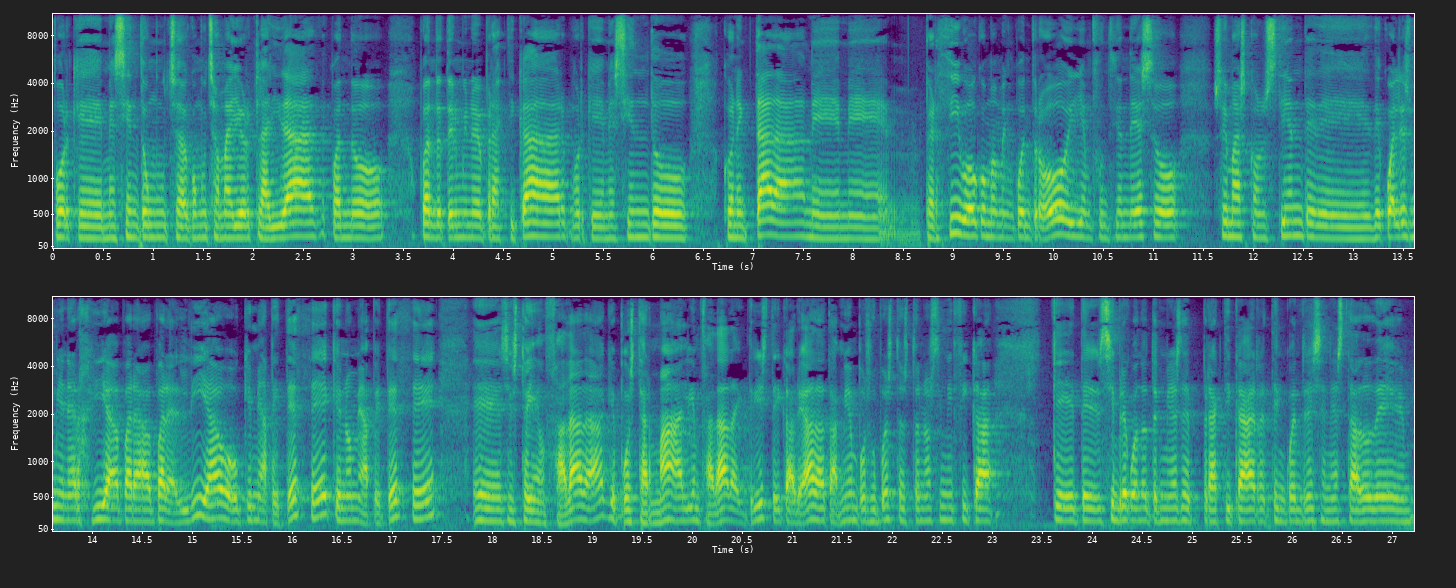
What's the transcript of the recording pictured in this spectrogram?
porque me siento mucho, con mucha mayor claridad cuando, cuando termino de practicar, porque me siento conectada, me, me percibo cómo me encuentro hoy y en función de eso soy más consciente de, de cuál es mi energía para, para, el día o qué me apetece, qué no me apetece, eh, si estoy enfadada, que puedo estar mal y enfadada y triste y cabreada también, por supuesto. Esto no significa que siempre cuando termines de practicar te encuentres en estado de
